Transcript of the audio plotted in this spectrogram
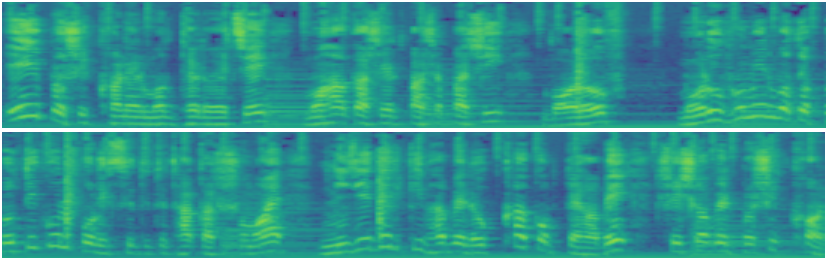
এই প্রশিক্ষণের মধ্যে রয়েছে মহাকাশের পাশাপাশি বরফ, মরুভূমির মতো প্রতিকূল পরিস্থিতিতে থাকার সময় নিজেদের কীভাবে রক্ষা করতে হবে সেসবের প্রশিক্ষণ।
